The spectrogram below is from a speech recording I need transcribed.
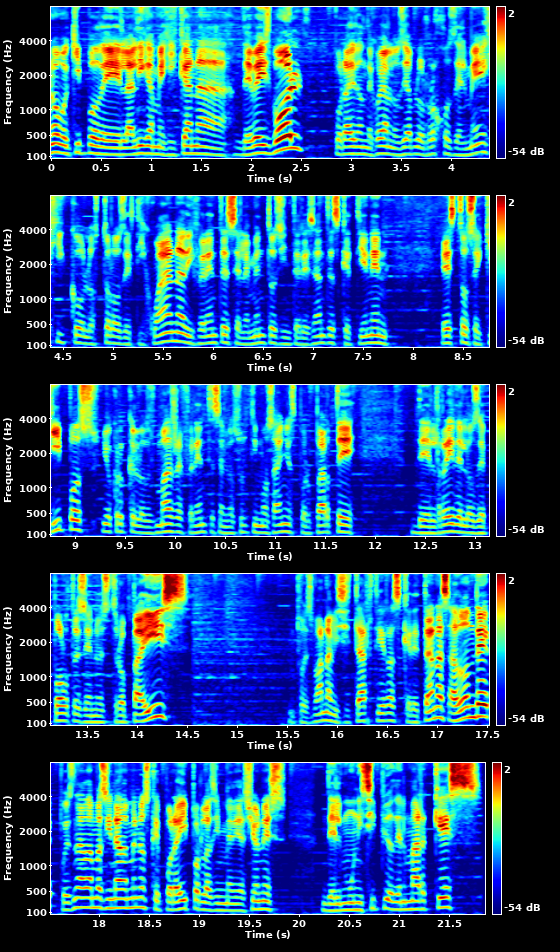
nuevo equipo de la Liga Mexicana de Béisbol, por ahí donde juegan los Diablos Rojos del México, los Toros de Tijuana, diferentes elementos interesantes que tienen estos equipos. Yo creo que los más referentes en los últimos años por parte del rey de los deportes en nuestro país. Pues van a visitar tierras queretanas. ¿A dónde? Pues nada más y nada menos que por ahí, por las inmediaciones del municipio del Marqués.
